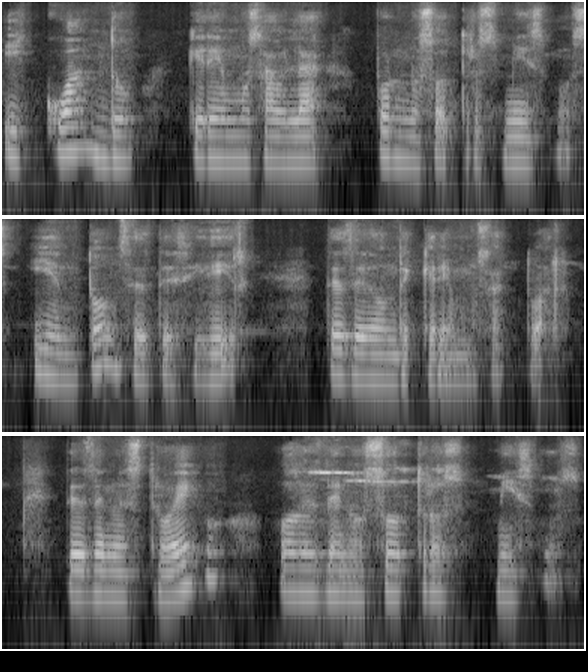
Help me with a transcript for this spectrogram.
y cuándo queremos hablar por nosotros mismos y entonces decidir desde dónde queremos actuar, desde nuestro ego o desde nosotros mismos.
